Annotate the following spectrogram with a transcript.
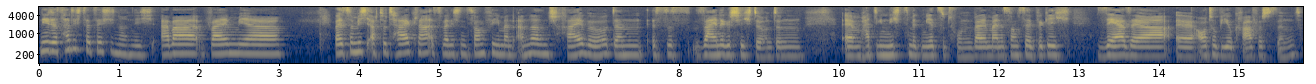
Nee, das hatte ich tatsächlich noch nicht. Aber weil mir, weil es für mich auch total klar ist, wenn ich einen Song für jemand anderen schreibe, dann ist es seine Geschichte und dann ähm, hat die nichts mit mir zu tun, weil meine Songs ja wirklich sehr, sehr äh, autobiografisch sind.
